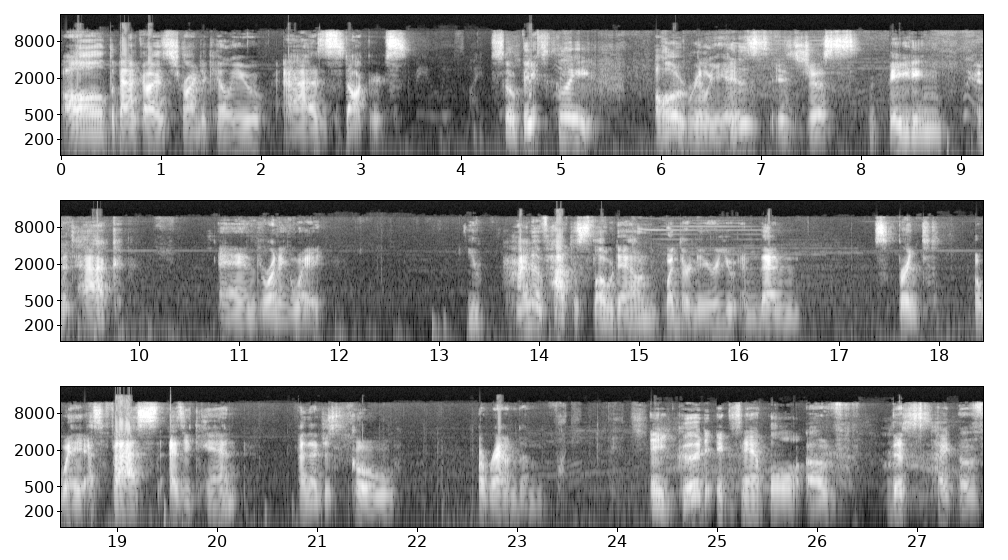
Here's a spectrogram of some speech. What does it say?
all the bad guys trying to kill you as stalkers. So basically, all it really is is just baiting an attack and running away. You kind of have to slow down when they're near you and then sprint away as fast as you can and then just go around them. A good example of this type of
